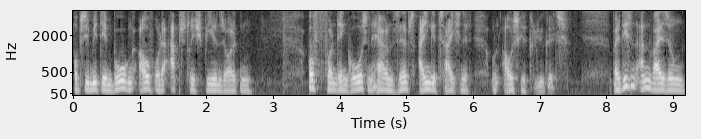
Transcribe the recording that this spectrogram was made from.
ob sie mit dem Bogen auf oder Abstrich spielen sollten, oft von den großen Herren selbst eingezeichnet und ausgeklügelt. Bei diesen Anweisungen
